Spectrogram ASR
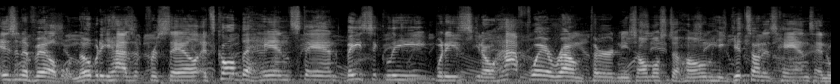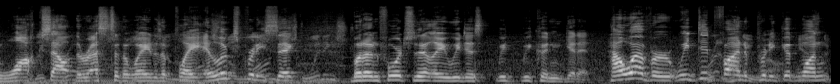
isn't available. Nobody has it for sale. It's called the handstand. Basically, when he's, you know, halfway around third and he's almost to home, he gets on his hands and walks out the rest of the way to the plate. It looks pretty sick, but unfortunately, we just, we, we couldn't get it. However, we did find a pretty good one,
